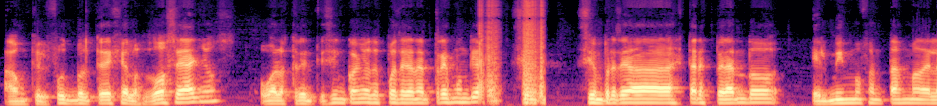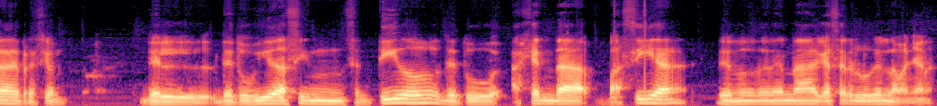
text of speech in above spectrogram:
aunque el fútbol te deje a los 12 años o a los 35 años después de ganar tres mundiales, siempre te va a estar esperando el mismo fantasma de la depresión, del, de tu vida sin sentido, de tu agenda vacía, de no tener nada que hacer el lunes en la mañana,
